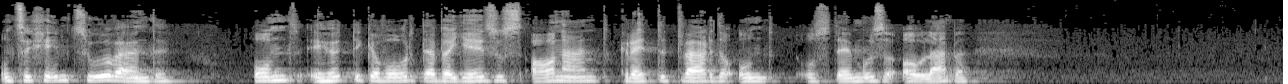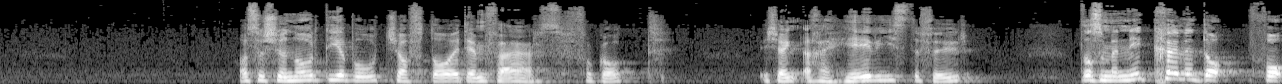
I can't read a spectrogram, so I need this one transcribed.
und sich ihm zuwenden und in heutigen Worten eben Jesus annehmen, gerettet werden und aus dem muss auch leben. Also schon nur diese Botschaft hier in dem Vers von Gott ist eigentlich ein Hinweis dafür, dass wir nicht können davon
